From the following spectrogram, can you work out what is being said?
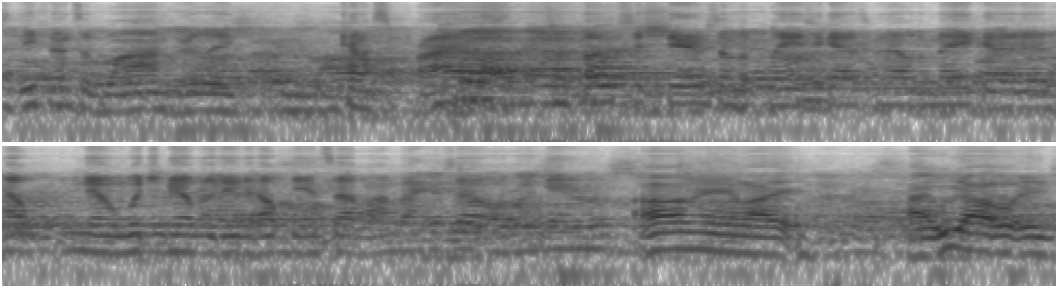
defensive line really kind of surprised some folks this year? Some of the plays you guys have been able to make uh, and help, you know, what you've been able to do to help the inside linebackers out in the run game? Um, oh man, like, like we always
